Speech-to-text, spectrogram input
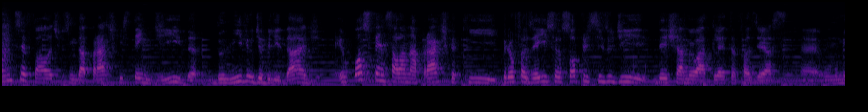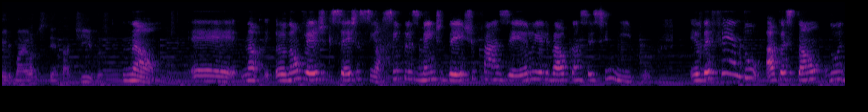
Quando você fala tipo assim, da prática estendida, do nível de habilidade, eu posso pensar lá na prática que para eu fazer isso eu só preciso de deixar meu atleta fazer as, é, um número maior de tentativas? Não, é, não, eu não vejo que seja assim, ó, simplesmente deixe fazê-lo e ele vai alcançar esse nível eu defendo a questão do,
